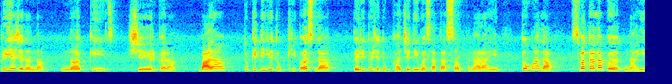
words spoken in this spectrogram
प्रियजनांना नक्कीच शेअर करा. बाळा तू कितीही दुःखी असला तरी तुझे दुःखाचे दिवस आता संपणार आहे. तुम्हाला स्वतःला कळत नाही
